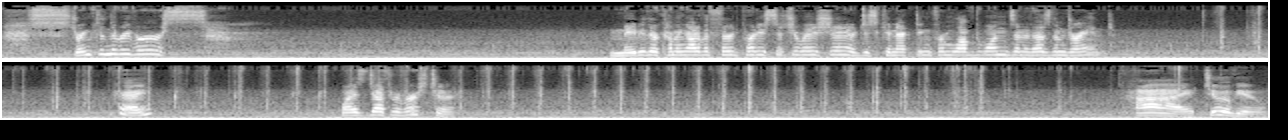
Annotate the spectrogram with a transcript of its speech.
Strength in the reverse. Maybe they're coming out of a third party situation or disconnecting from loved ones and it has them drained. Okay. Why is death reversed here? Hi, two of you.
